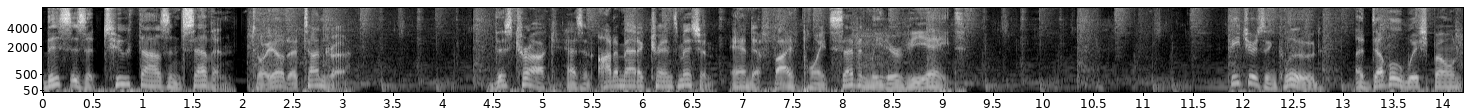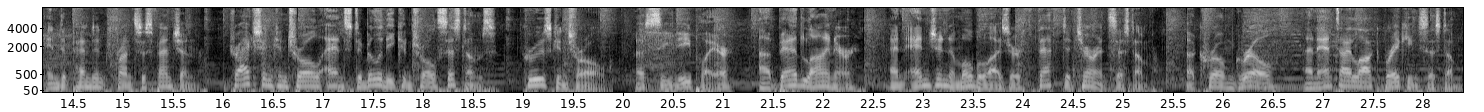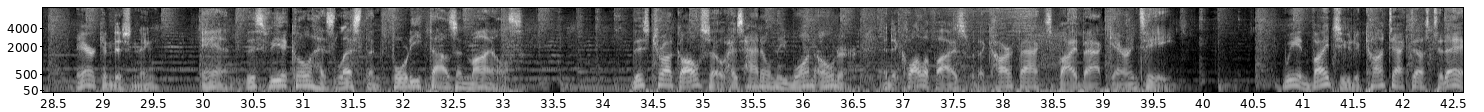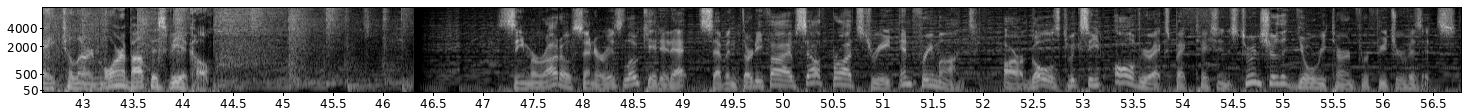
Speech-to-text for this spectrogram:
This is a 2007 Toyota Tundra. This truck has an automatic transmission and a 5.7-liter V8. Features include a double wishbone independent front suspension, traction control and stability control systems, cruise control, a CD player, a bed liner, an engine immobilizer theft deterrent system, a chrome grille, an anti-lock braking system, air conditioning, and this vehicle has less than 40,000 miles. This truck also has had only one owner and it qualifies for the Carfax buyback guarantee. We invite you to contact us today to learn more about this vehicle. Siemer Auto Center is located at 735 South Broad Street in Fremont. Our goal is to exceed all of your expectations to ensure that you'll return for future visits.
